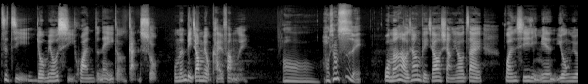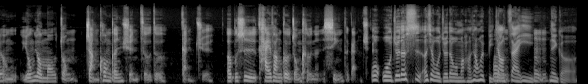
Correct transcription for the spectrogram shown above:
自己有没有喜欢的那一个感受，我们比较没有开放诶、哦，好像是哎、我们好像比较想要在关系里面拥有拥有某种掌控跟选择的感觉，而不是开放各种可能性的感觉。我我觉得是，而且我觉得我们好像会比较嗯在意嗯那个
